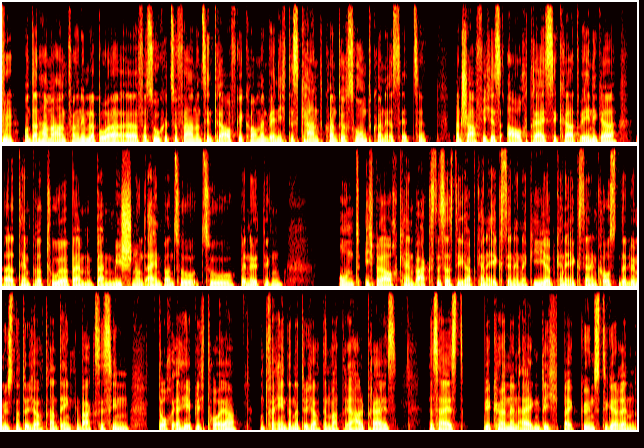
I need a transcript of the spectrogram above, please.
Hm. Und dann haben wir angefangen im Labor äh, Versuche zu fahren und sind draufgekommen, wenn ich das Kantkorn durchs Rundkorn ersetze, dann schaffe ich es auch 30 Grad weniger äh, Temperatur beim, beim Mischen und Einbauen zu, zu benötigen. Und ich brauche kein Wachs, das heißt, ich habe keine externe Energie, ich habe keine externen Kosten, denn wir müssen natürlich auch dran denken, Wachse sind doch erheblich teuer und verändern natürlich auch den Materialpreis. Das heißt, wir können eigentlich bei günstigeren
